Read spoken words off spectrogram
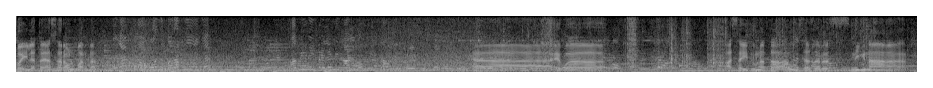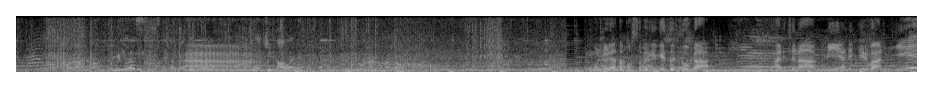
बैल आता असा राऊंड मारणार. अभी नहीं पहले निकाल लो फिर हे बघ असा इथून आता उसाचा रस निघणार. बघितलंस? जूस निकल रहा आ. कितनी अच्छी काव है देखो नोना नोना काव. मंडळी आता मस्तपैकी घेतोय झोका. अर्चना मी आणि गिरवान. ये.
